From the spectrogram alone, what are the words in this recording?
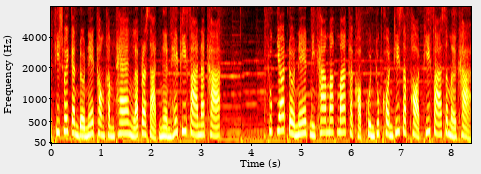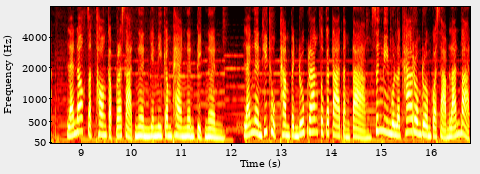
ทที่ช่วยกันโดเนททองคำแท่งและประสาทเงินให้พี่ฟ้านะคะ ทุกยอดโดเนทมีค่ามากๆค่ะขอบคุณทุกคนที่ซัพพอร์ตพี่ฟ้าเสมอค่ะ และนอกจากทองกับประสาทเงินยังมีกำแพงเงินปีกเงิน และเงินที่ถูกทำเป็นรูปร่างตุ๊กตาต่างๆ ซึ่งมีมูลค่ารวมๆกว่า 3 ล้านบาท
